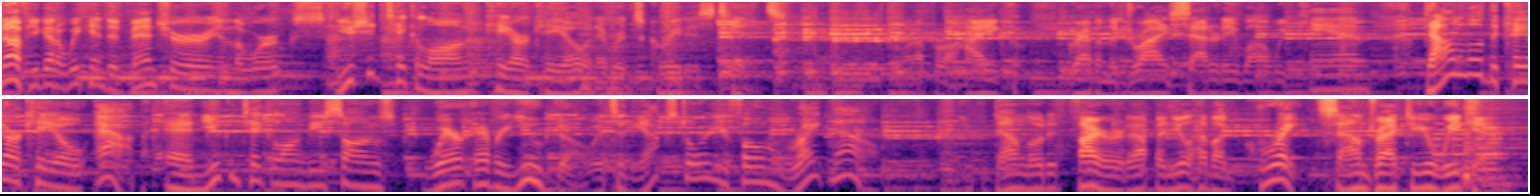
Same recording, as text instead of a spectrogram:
You know, if you got a weekend adventure in the works, you should take along KRKO and Everett's greatest hits. Going up for a hike, grabbing the dry Saturday while we can. Download the KRKO app, and you can take along these songs wherever you go. It's in the App Store your phone right now. And you can download it, fire it up, and you'll have a great soundtrack to your weekend.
